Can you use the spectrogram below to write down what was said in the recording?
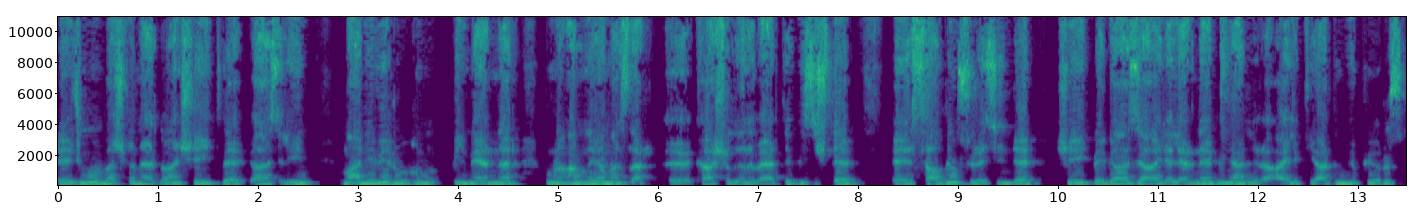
e, Cumhurbaşkanı Erdoğan şehit ve gaziliğin manevi ruhunu bilmeyenler bunu anlayamazlar e, karşılığını verdi. Biz işte e, salgın sürecinde şehit ve gazi ailelerine biner lira aylık yardım yapıyoruz.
